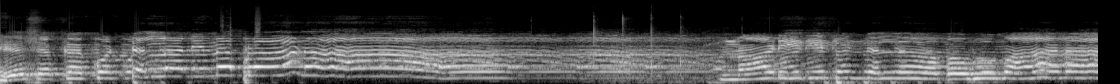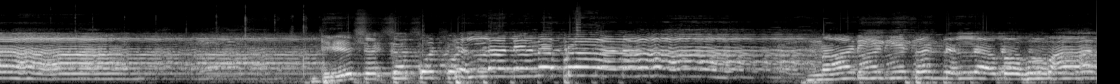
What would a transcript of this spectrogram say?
ದೇಶಕ್ಕೆ ಕೊಟ್ಟೆಲ್ಲ ನಾಡಿಗೆ ತಂದೆಲ್ಲ ಬಹುಮಾನ. ದೇಶಕ್ಕ ಕೊಟ್ಟೆಲ್ಲ ನಿನ್ನ ಪ್ರಾಣ. ನಾಡಿಗೆ ತಂದೆಲ್ಲ ಬಹುಮಾನ.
